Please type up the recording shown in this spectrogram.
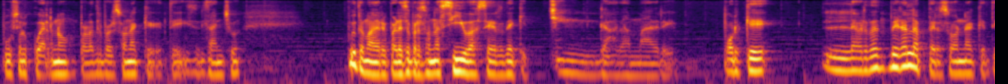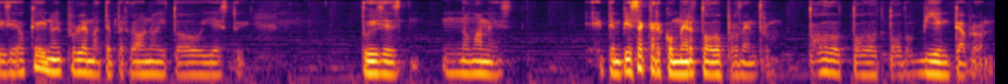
puso el cuerno, para la otra persona que te dice el Sancho, puta madre, para esa persona sí va a ser de que chingada madre. Porque la verdad, ver a la persona que te dice, ok, no hay problema, te perdono y todo y esto. Tú dices, no mames, eh, te empieza a carcomer todo por dentro. Todo, todo, todo, bien cabrón.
